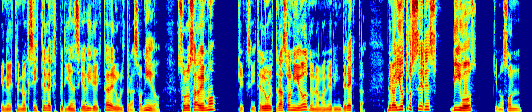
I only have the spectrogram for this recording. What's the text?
en el que no existe la experiencia directa del ultrasonido. Solo sabemos que existe el ultrasonido de una manera indirecta. Pero hay otros seres vivos que no son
